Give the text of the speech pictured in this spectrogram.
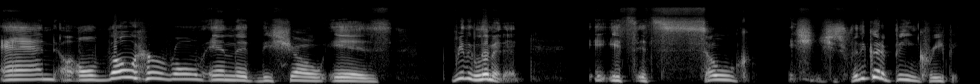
And although her role in the, the show is really limited, it's it's so she's really good at being creepy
